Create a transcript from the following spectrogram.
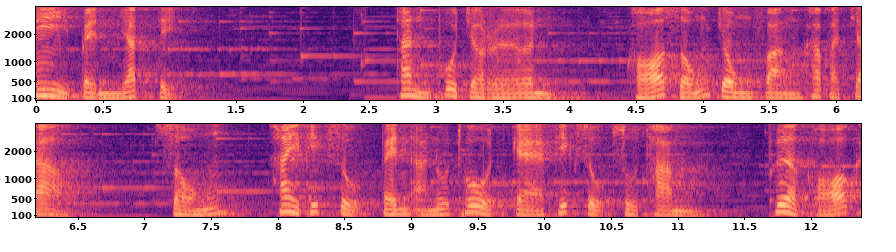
นี่เป็นยติ ท่านผู้เจริญ ขอสงจงฟังข้าพเจ้า สงให้ภิกษุเป็นอนุทูตแก่ภิกษุสุธรรม เพื่อขอข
